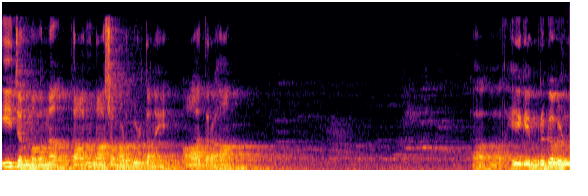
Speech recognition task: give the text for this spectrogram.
ಈ ಜನ್ಮವನ್ನ ತಾನು ನಾಶ ಮಾಡಿಕೊಳ್ತಾನೆ. ಆ ತರಹ. ಹೇಗೆ ಮೃಗಗಳು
